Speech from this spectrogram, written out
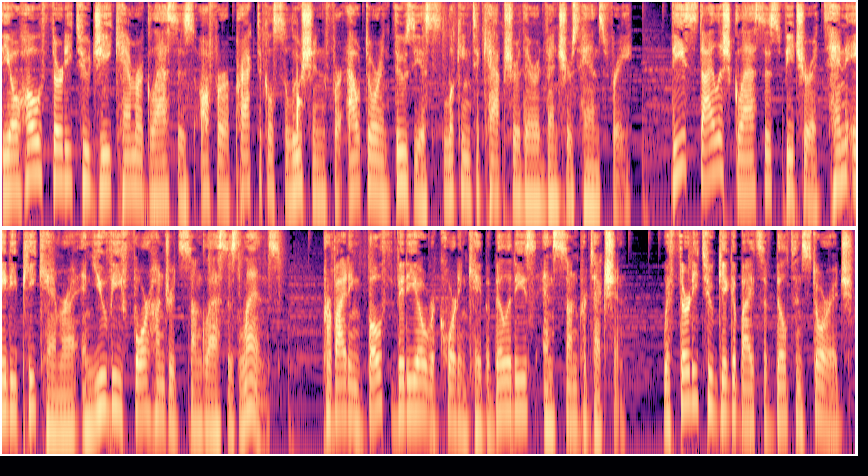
The Oho 32G camera glasses offer a practical solution for outdoor enthusiasts looking to capture their adventures hands-free. These stylish glasses feature a 1080p camera and UV 400 sunglasses lens, providing both video recording capabilities and sun protection. With 32 gigabytes of built-in storage,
